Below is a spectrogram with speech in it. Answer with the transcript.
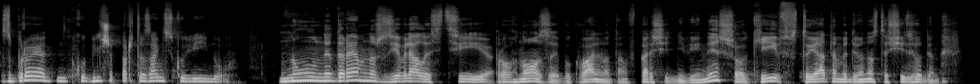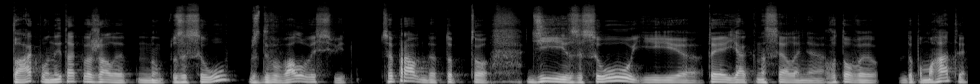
зброя таку більше партизанську війну. Ну недаремно ж з'являлись ці прогнози буквально там в перші дні війни, що Київ стоятиме 96 годин. Так, вони так вважали. Ну, ЗСУ здивувало весь світ. Це правда. Тобто дії ЗСУ і те, як населення готове допомагати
